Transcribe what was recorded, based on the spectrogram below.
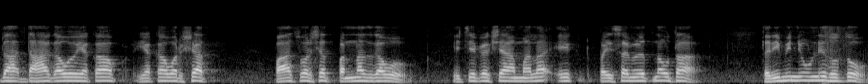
दहा दहा गावं एका एका वर्षात पाच वर्षात पन्नास गावं. याच्यापेक्षा आम्हाला एक पैसा मिळत नव्हता. तरी मी निवडून येत होतो.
